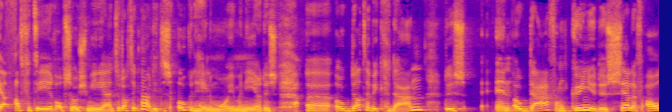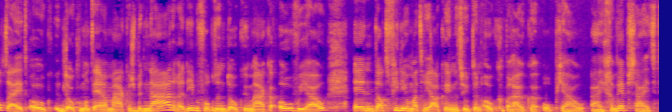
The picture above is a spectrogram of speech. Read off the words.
ja, adverteren op social media. En toen dacht ik, nou, dit is ook een hele mooie manier. Dus uh, ook dat heb ik gedaan. Dus en ook daarvan kun je dus zelf altijd ook documentairemakers benaderen. Die bijvoorbeeld een docu maken over jou. En dat videomateriaal kun je natuurlijk dan ook gebruiken op jouw eigen website.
